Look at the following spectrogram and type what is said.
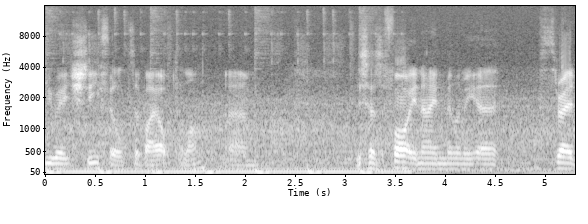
UHC filter by Optolong. Um, this has a 49mm thread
